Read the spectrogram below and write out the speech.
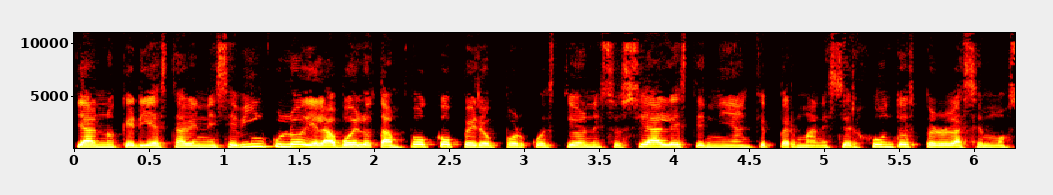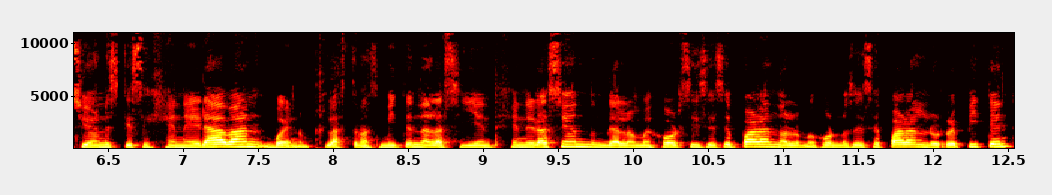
ya no quería estar en ese vínculo y el abuelo tampoco, pero por cuestiones sociales tenían que permanecer juntos, pero las emociones que se generaban, bueno, pues las transmiten a la siguiente generación, donde a lo mejor sí se separan, a lo mejor no se separan, lo repiten,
